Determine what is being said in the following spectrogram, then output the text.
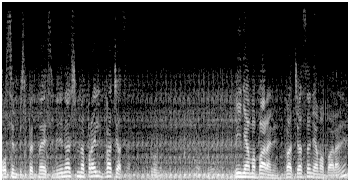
8 без 15. Ми значи сме направили 2 часа. И няма баране. 2 часа няма баране.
